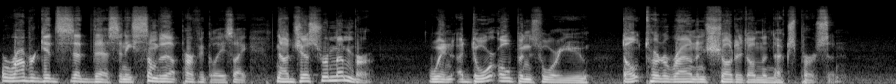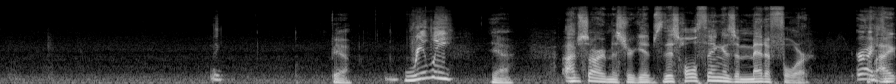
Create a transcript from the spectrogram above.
Where Robert Gibbs said this, and he summed it up perfectly. He's like, now just remember, when a door opens for you, don't turn around and shut it on the next person. Yeah. Really? Yeah. I'm sorry, Mr. Gibbs. This whole thing is a metaphor. Right. I,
